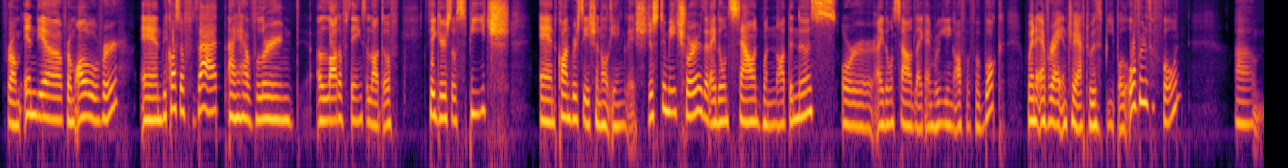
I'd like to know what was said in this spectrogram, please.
from India, from all over, And because of that, I have learned a lot of things, a lot of figures of speech and conversational English, just to make sure that I don't sound monotonous or I don't sound like I'm reading off of a book whenever I interact with people over the phone. Um,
